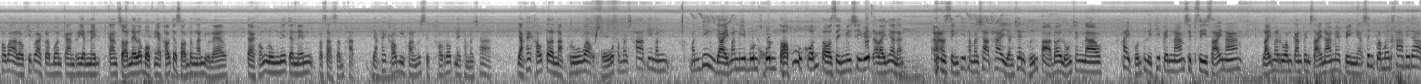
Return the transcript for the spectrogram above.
เพราะว่าเราคิดว่ากระบวนการเรียนในการสอนในระบบเนี่ยเขาจะสอนตรงนั้นอยู่แล้ว แต่ของลุงเนี่ยจะเน้นประสาทสัมผัส อยากให้เขามีความรู้สึกเคารพในธรรมชาติ อยากให้เขาตระหนักรู้ว่าโอ้โหธรรมชาตินี่มัน มันยิ่งใหญ่มันมีบุญคุณต่อผู้คนต่อสิ่งมีชีวิตอะไรเนี่ยนะสิ่งที่ธรรมชาติให้อย่างเช่นผืนป่าดอยหลวงเชียงดาว ให้ผลผลิตที่เป็นน้ำ14 สายน้ำไหลมารวมกันเป็นสายน้ำแม่ปิงเนี่ยซึ่งประเมินค่าไม่ได้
